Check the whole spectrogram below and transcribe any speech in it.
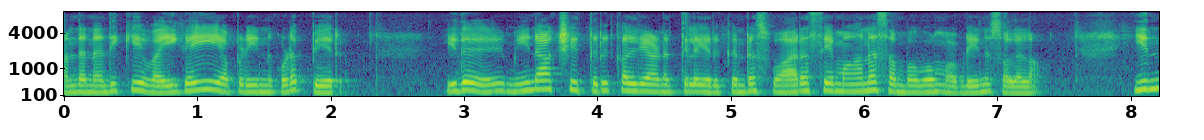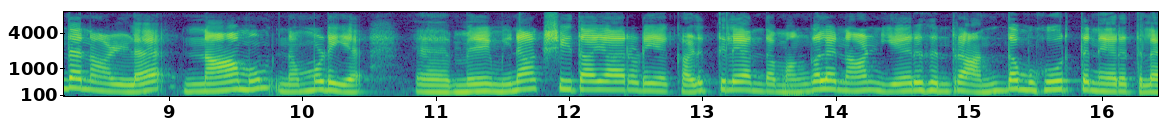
அந்த நதிக்கு வைகை அப்படின்னு கூட பேர். இது மீனாட்சி திருக்கல்யாணத்தில் இருக்கின்ற சுவாரஸ்யமான சம்பவம் அப்படின்னு சொல்லலாம். இந்த நாளில் நாமும் நம்முடைய மீனாட்சி தாயாருடைய கழுத்திலே அந்த மங்கள நான் ஏறுகின்ற அந்த முகூர்த்த நேரத்தில்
